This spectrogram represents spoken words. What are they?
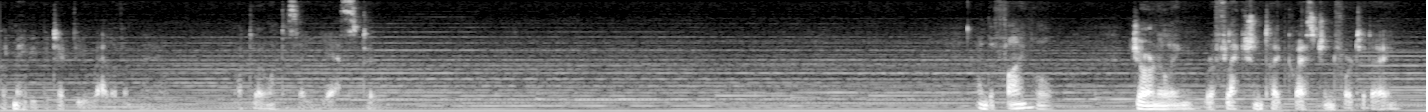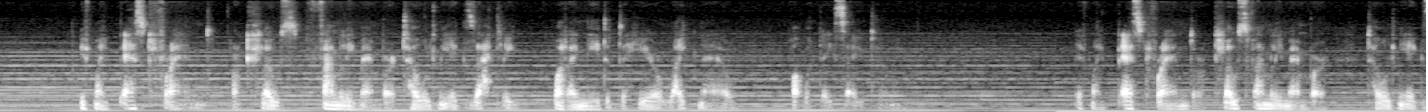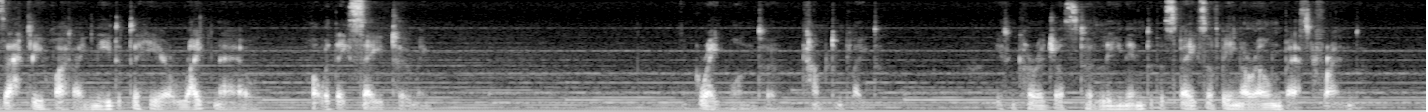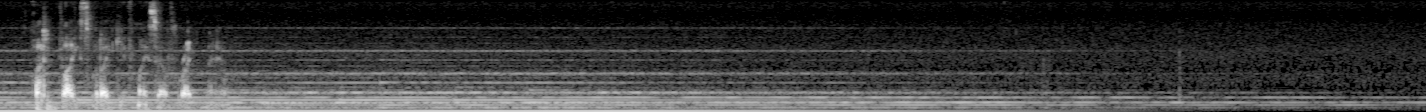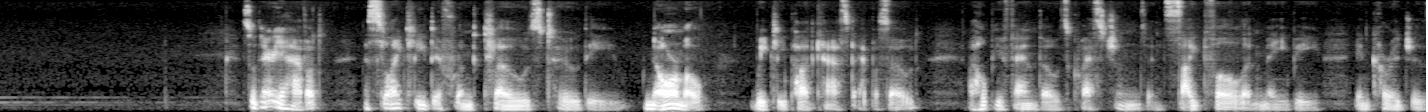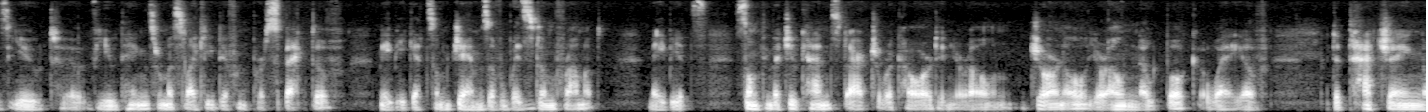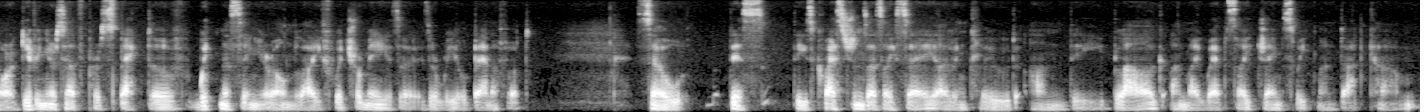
but maybe particularly relevant now. What do I want to say yes to? And the final journaling reflection type question for today. If my best friend or close family member told me exactly what I needed to hear right now, what would they say to me? if my best friend or close family member told me exactly what I needed to hear right now, what would they say to me? A great one to contemplate. It encourages us to lean into the space of being our own best friend. What advice would I give myself right now? So there you have it, a slightly different close to the normal weekly podcast episode. I hope you found those questions insightful and maybe encourages you to view things from a slightly different perspective. Maybe get some gems of wisdom from it. Maybe it's something that you can start to record in your own journal, your own notebook, a way of detaching or giving yourself perspective, witnessing your own life, which for me is a, is a real benefit. So, this these questions, as I say, I'll include on the blog on my website, jamessweetman.com.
